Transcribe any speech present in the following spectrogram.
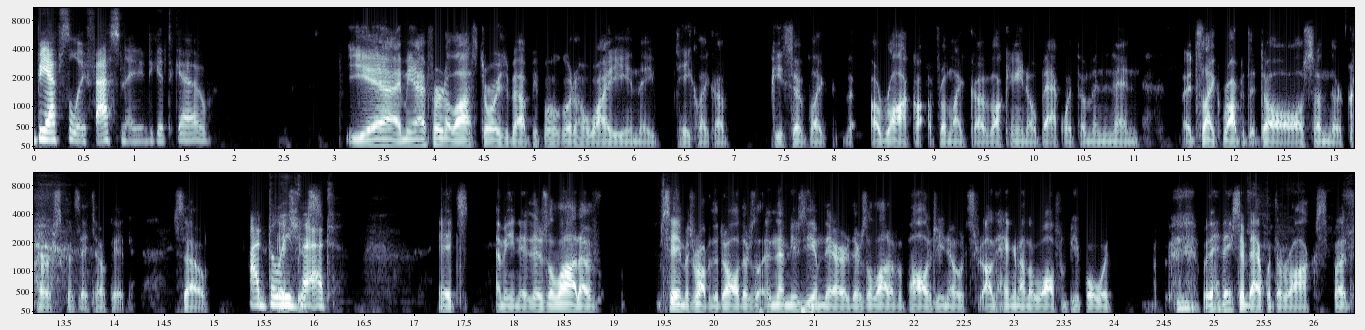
be absolutely fascinating to get to go. Yeah, I mean, I've heard a lot of stories about people who go to Hawaii and they take like a piece of like a rock from like a volcano back with them, and then it's like Robert the Doll. All of a sudden, they're cursed because they took it. So i'd believe just- that it's, I mean, there's a lot of same as Robert the Doll. There's in the museum there. There's a lot of apology notes on hanging on the wall from people with they sent back with the rocks, but.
